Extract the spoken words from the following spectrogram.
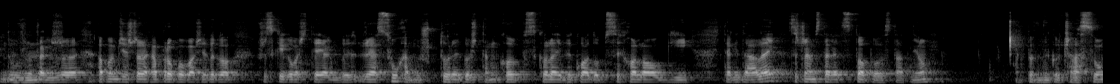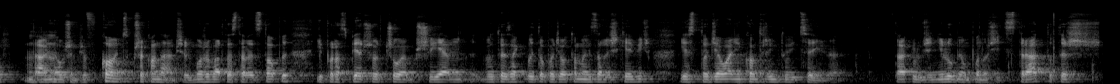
Dużo, także, a powiem Ci jeszcze tak a propos właśnie tego wszystkiego właśnie tej jakby, że ja słucham już któregoś tam z kolei wykładu psychologii i tak dalej. Zacząłem stawiać stopy ostatnio od pewnego czasu. Tak, nauczyłem się, w końcu przekonałem się, że może warto stawiać stopy i po raz pierwszy odczułem przyjemność, bo to jest jakby to powiedział Tomek Zaleśkiewicz, jest to działanie kontrintuicyjne. Tak, ludzie nie lubią ponosić strat, to też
